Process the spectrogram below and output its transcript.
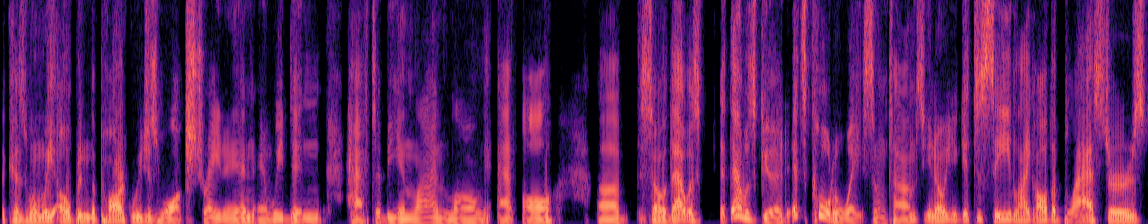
Because when we opened the park, we just walked straight in and we didn't have to be in line long at all. Uh, so that was that was good. It's cool to wait sometimes. You know, you get to see like all the blasters,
